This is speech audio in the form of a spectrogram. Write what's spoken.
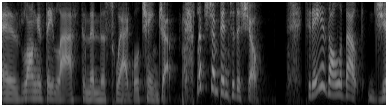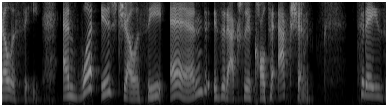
as long as they last, and then the swag will change up. Let's jump into the show. Today is all about jealousy. And what is jealousy? And is it actually a call to action? Today's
